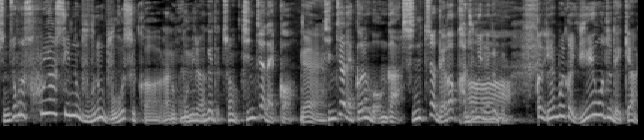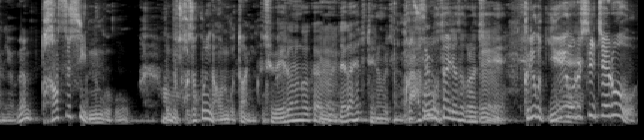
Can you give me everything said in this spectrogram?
진정으로 소유할 수 있는 부분은 무엇일까라는 고민을 하게 됐죠. 진짜 내 거. 네. 진짜 내 거는 뭔가. 진짜 내가 가지고 아. 있는 게 뭐. 그러니까 해보니까 유행어도 내 게 아니에요. 그냥 다쓸 수 있는 거고. 뭐 저작권이 나오는 것도 아니고. 그치, 왜 이러는 걸까요? 네. 내가 해도 되는 거잖아요. 그렇죠. 맛을 못 살려서 그렇지. 네. 그리고 유행어를 네. 실제로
